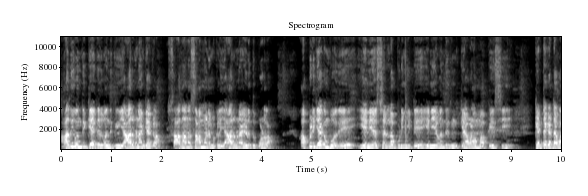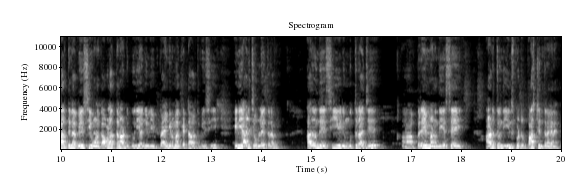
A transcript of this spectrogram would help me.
அது வந்து கேட்குறது வந்து யார் வேணால் கேட்கலாம். சாதாரண சாமானிய மக்கள் யார் வேணால் எடுத்து போடலாம். அப்படி கேட்கும்போது என்னைய செல்லை பிடுங்கிட்டு என்னைய வந்து கேவலமாக பேசி கெட்ட கெட்ட வார்த்தையில் பேசி உனக்கு அவ்வளோ தனாட்டு குதியான்னு சொல்லி பயங்கரமாக கெட்ட வார்த்தை பேசி என்னைய அடித்து உள்ளே ஏற்றுறாங்க அது வந்து சிஐடி முத்துராஜ் பிரேமானந்த் எஸ்ஐ அடுத்து வந்து இன்ஸ்பெக்டர் பாஸ்டின் தினகரன்.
